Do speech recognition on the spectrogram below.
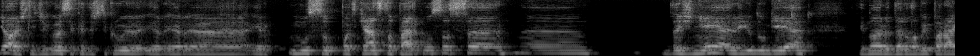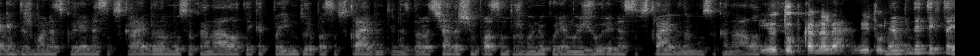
Jo, aš tai džiaugiuosi, kad iš tikrųjų ir, ir, e, ir mūsų podcast'o perklausos e, dažnėja ir jų daugėja. Tai noriu dar labai paraginti žmonės, kurie nesubscribina mūsų kanalo, tai kad paimtų ir pasubscribintų, nes beros 60 procentų žmonių, kurie mūsų žiūri, nesubscribina mūsų kanalo. YouTube kanale, YouTube. Ne, ne tik tai,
